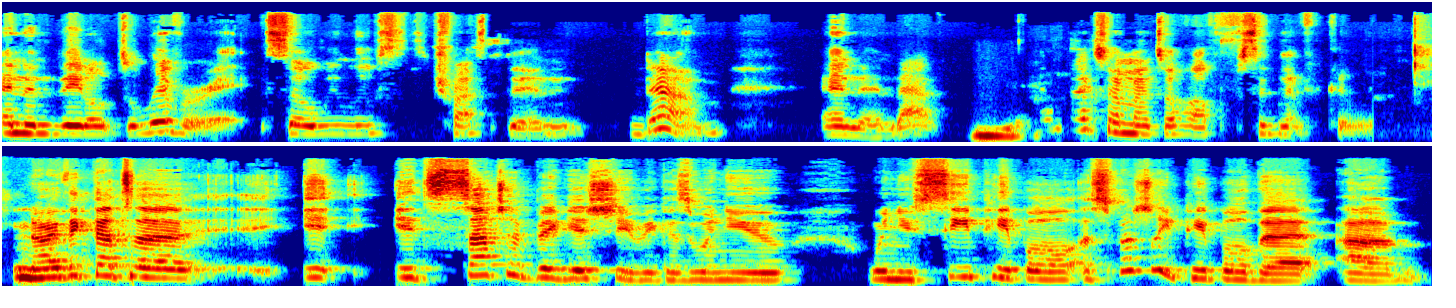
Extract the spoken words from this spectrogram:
and then they don't deliver it. So we lose trust in them. And then that mm-hmm. affects our mental health significantly. No, I think that's a it, it's such a big issue because when you when you see people, especially people that um,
